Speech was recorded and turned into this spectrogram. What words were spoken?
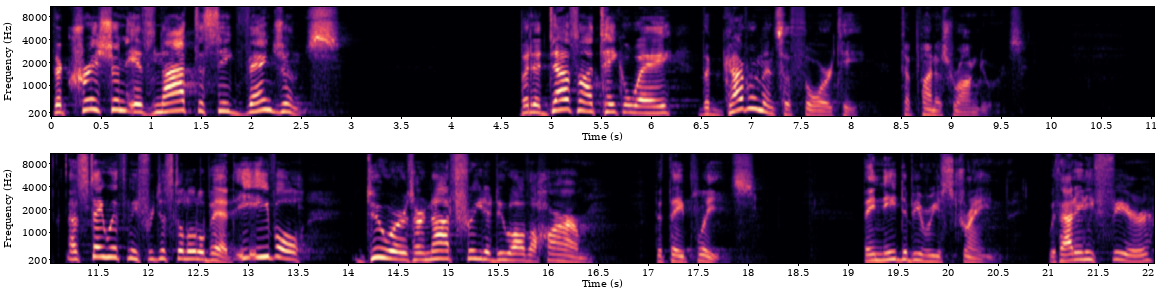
The Christian is not to seek vengeance, but it does not take away the government's authority to punish wrongdoers. Now, stay with me for just a little bit. Evil doers are not free to do all the harm that they please. They need to be restrained without any fear,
